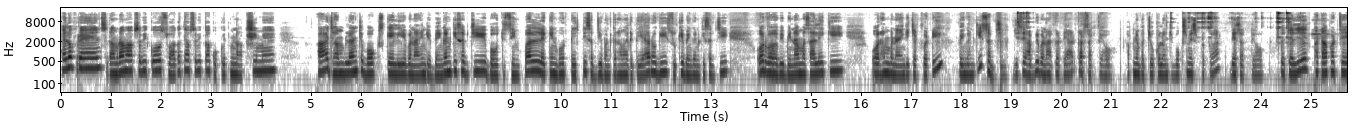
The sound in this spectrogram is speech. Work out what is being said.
हेलो फ्रेंड्स, राम राम आप सभी को। स्वागत है आप सभी का कुक विथ मीनाक्षी में। आज हम लंच बॉक्स के लिए बनाएँगे बैंगन की सब्ज़ी। बहुत ही सिंपल लेकिन बहुत टेस्टी सब्ज़ी बनकर हमारी तैयार होगी। सूखी बैंगन की सब्ज़ी और वह भी बिना मसाले की। और हम बनाएँगे चटपटी बैंगन की सब्ज़ी, जिसे आप भी बनाकर तैयार कर सकते हो। अपने बच्चों को लंच बॉक्स में इस प्रकार दे सकते हो। तो चलिए फटाफट से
